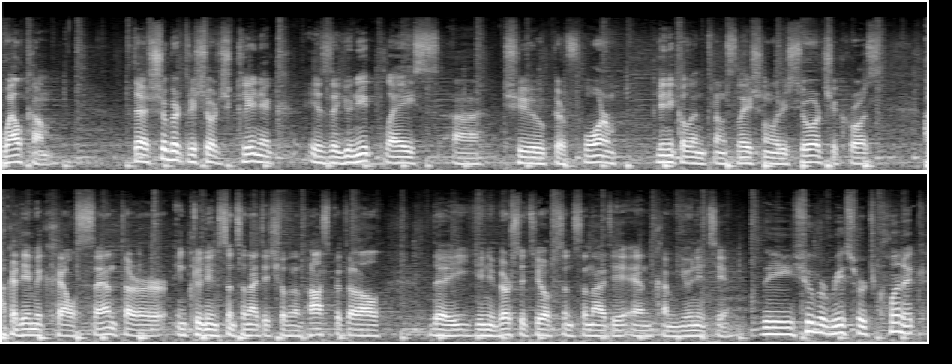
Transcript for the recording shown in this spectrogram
Welcome. The Schubert Research Clinic is a unique place uh, to perform clinical and translational research across academic health center, including Cincinnati Children's Hospital, the University of Cincinnati, and community. The Schubert Research Clinic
